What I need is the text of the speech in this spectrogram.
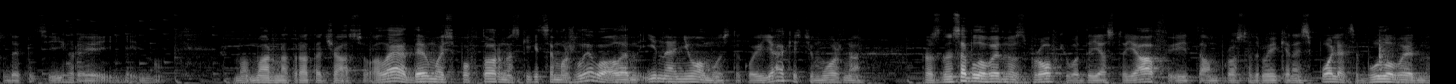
судити ці ігри і ну, марна трата часу. Але дивимось повтор, наскільки це можливо, але і на ньому з такою якістю можна. Ну, це було видно з бровки, от де я стояв, і там просто другий кінець поля, це було видно.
